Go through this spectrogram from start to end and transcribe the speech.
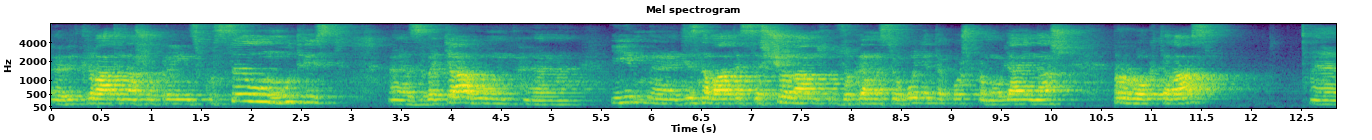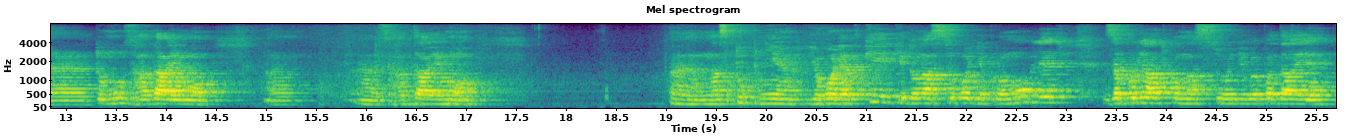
відкривати нашу українську силу, мудрість, е, звитягу е, і е, дізнаватися, що нам, зокрема, сьогодні також промовляє наш пророк Тарас. Е, Тому згадаємо, е, е, згадаємо е, наступні його рядки, які до нас сьогодні промовлять. За порядком нас сьогодні випадає.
